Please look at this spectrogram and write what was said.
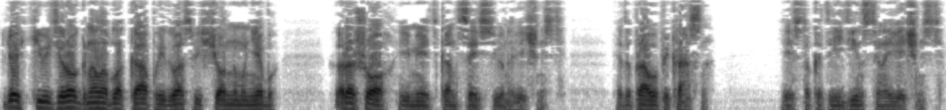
Легкий ветерок гнал облака по едва освещенному небу. Хорошо иметь концессию на вечность. Это право прекрасно. Есть только это единственная вечность.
